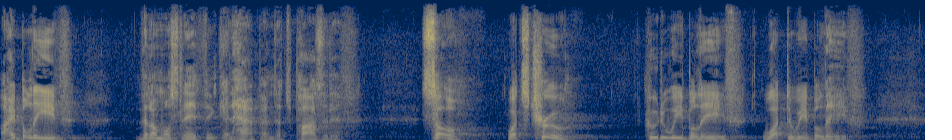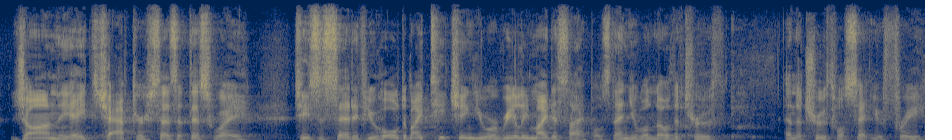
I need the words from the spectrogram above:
I believe that almost anything can happen that's positive. So, what's true? Who do we believe? What do we believe? John, the eighth chapter, says it this way Jesus said, If you hold to my teaching, you are really my disciples. Then you will know the truth, and the truth will set you free.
